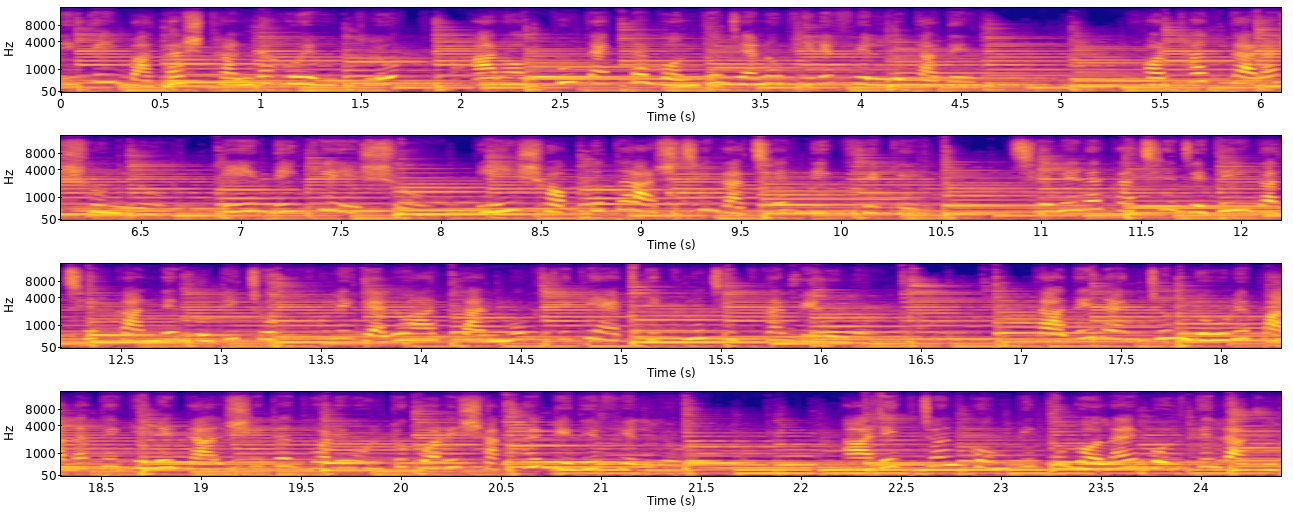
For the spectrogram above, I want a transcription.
দিতেই বাতাস ঠান্ডা হয়ে উঠল, আর অদ্ভুত একটা গন্ধ যেন ঘিরে ফেলল তাদের। হঠাৎ তারা শুনল, এই দিকে এসো, এই শব্দটা আসছে গাছের দিক থেকে। ছেলেরা কাছে যেতেই গাছের কাণ্ডে দুটি চোখ খুলে গেল, আর তার মুখ থেকে এক তীক্ষ্ণ চিৎকার বেরোলো। তাদের একজন দৌড়ে পালাতে গেলে ডাল সেটা ধরে উল্টো করে শাখায় বেঁধে ফেলল। আরেকজন কম্পিত গলায় বলতে লাগল,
